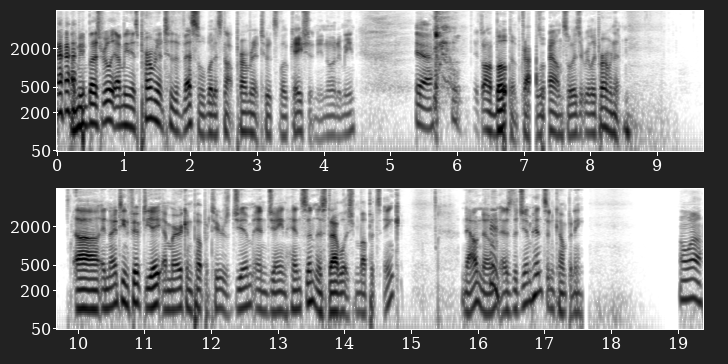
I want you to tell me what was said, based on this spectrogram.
I mean, but it's really, I mean, it's permanent to the vessel, but it's not permanent to its location. You know what I mean? yeah. It's on a boat that travels around, so is it really permanent? Uh, in 1958, American puppeteers Jim and Jane Henson established Muppets Inc., now known as the Jim Henson Company. Oh wow.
